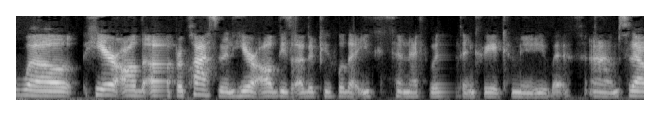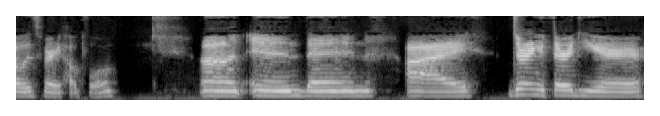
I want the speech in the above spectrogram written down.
well, here are all the upperclassmen, here are all these other people that you can connect with and create community with. Um, so that was very helpful. Um, and then I, during a third year,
